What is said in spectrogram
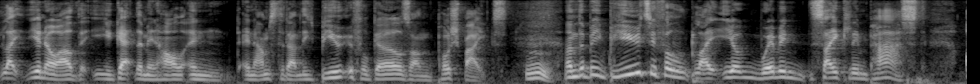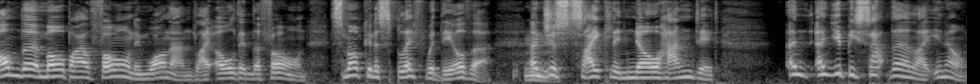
like you know how the, you get them in Holland in in Amsterdam, these beautiful girls on push bikes, and there'd be beautiful like young women cycling past. On their mobile phone in one hand, like holding the phone, smoking a spliff with the other, and just cycling no handed and and you'd be sat there like you know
